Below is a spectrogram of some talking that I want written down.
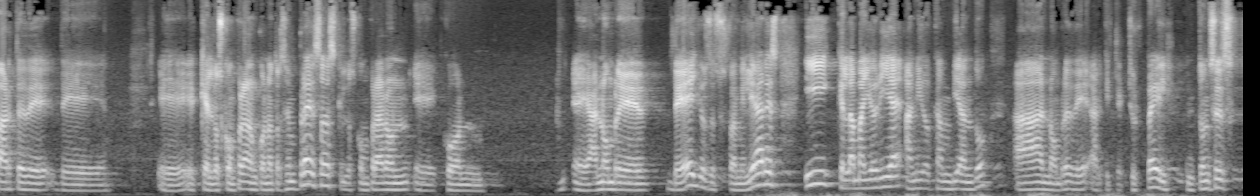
parte de, eh, que los compraron con otras empresas, que los compraron eh, con eh, a nombre de ellos, de sus familiares, y que la mayoría han ido cambiando a nombre de Architecture Pale. Entonces,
